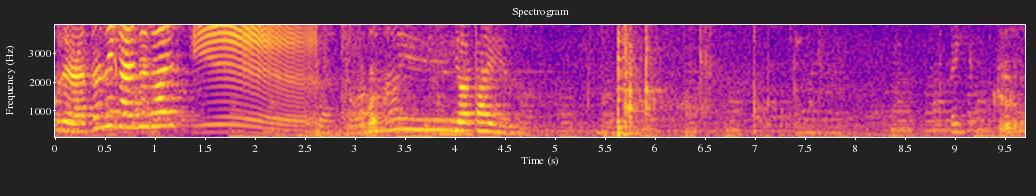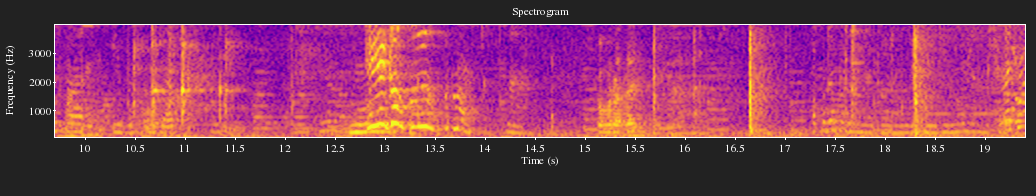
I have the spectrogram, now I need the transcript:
udah rata nih kayaknya guys. Udah, keluarin air. Diratain. This is not even like. Okay, go, go, go, put more. Nah, Kamu ratain. Nah, aku udah pernah lihat orang bikin gini yang bisa aja.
